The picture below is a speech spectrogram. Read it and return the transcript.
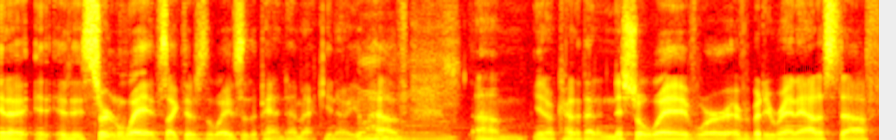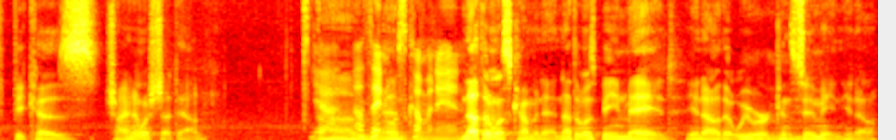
in a in a certain waves. Like there's the waves of the pandemic. You know, you'll have Mm-hmm. um, you know kind of that initial wave where everybody ran out of stuff because China was shut down. Yeah. Um, nothing was coming in. Nothing was coming in. Nothing was being made. You know that we were consuming. You know,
